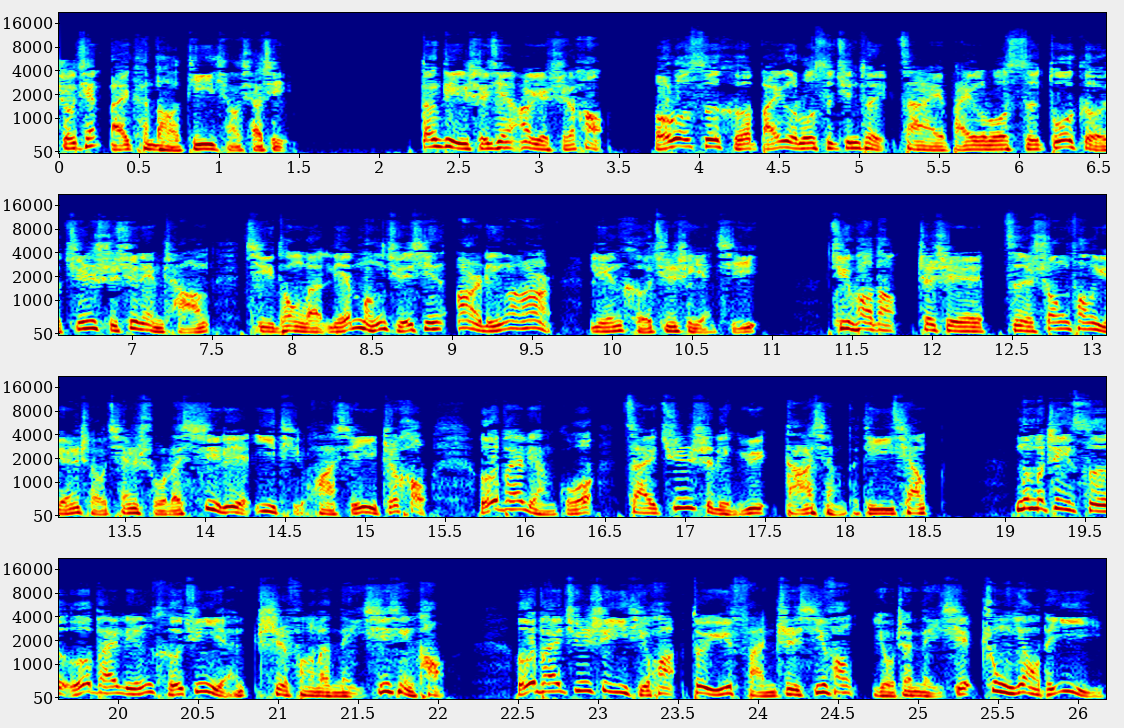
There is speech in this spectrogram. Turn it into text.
首先来看到第一条消息，当地时间二月十号，俄罗斯和白俄罗斯军队在白俄罗斯多个军事训练场启动了联盟决心二零二二联合军事演习。据报道，这是自双方元首签署了系列一体化协议之后，俄白两国在军事领域打响的第一枪。那么，这次俄白联合军演释放了哪些信号？俄白军事一体化对于反制西方有着哪些重要的意义？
